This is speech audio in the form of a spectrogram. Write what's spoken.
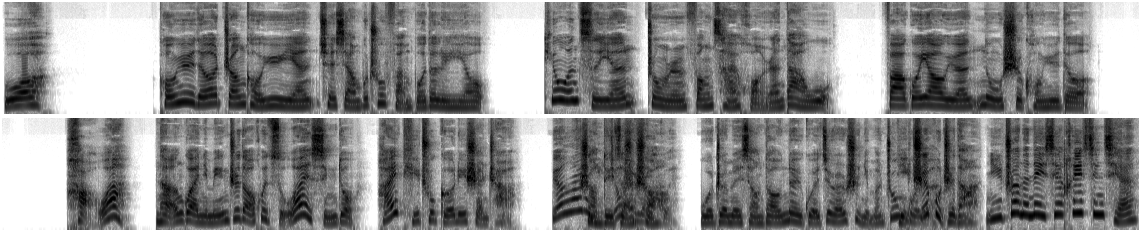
我，孔玉德张口欲言，却想不出反驳的理由。听闻此言，众人方才恍然大悟。法国要员怒视孔玉德：“好啊，难怪你明知道会阻碍行动，还提出隔离审查。原来上帝在上，我真没想到内鬼竟然是你们中国人。你知不知道，你赚的那些黑心钱，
